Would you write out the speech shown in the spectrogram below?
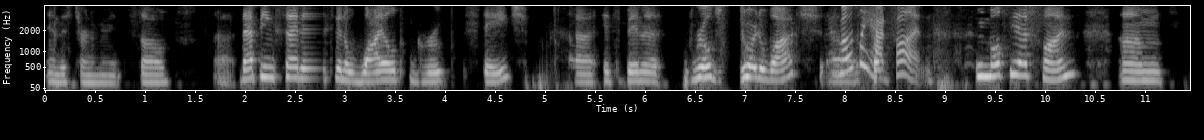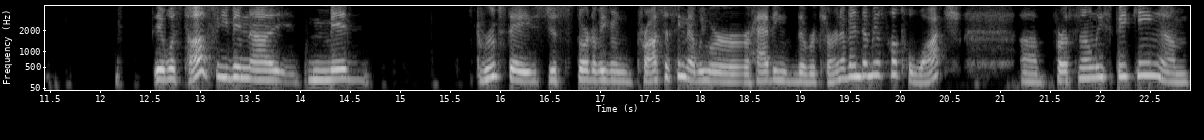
in this tournament so uh, that being said, it's been a wild group stage. Uh, it's been a real joy to watch. We mostly so had fun. We mostly had fun. Um, it was tough, even uh, mid group stage, just sort of even processing that we were having the return of NWSL to watch. Uh, personally speaking, um,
